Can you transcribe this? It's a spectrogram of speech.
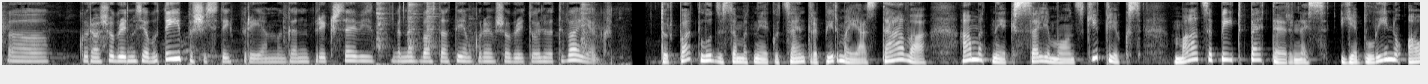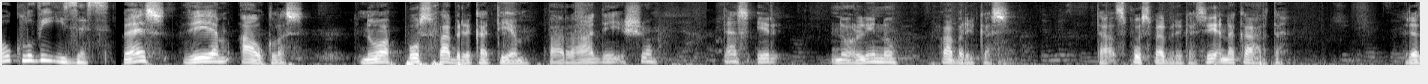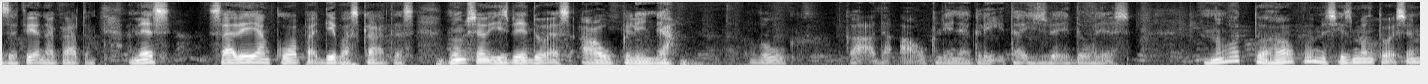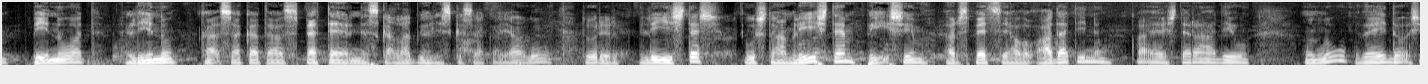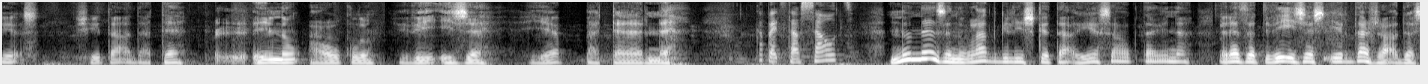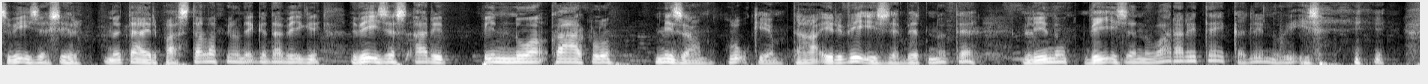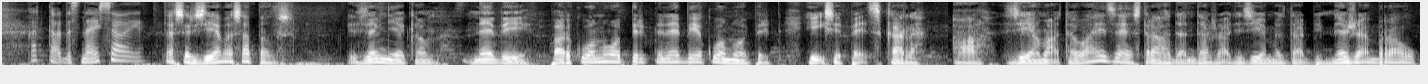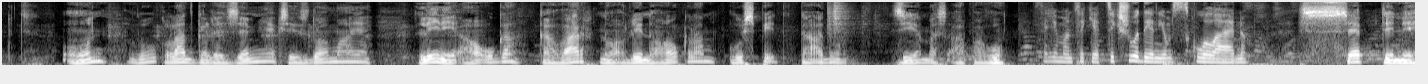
Uh, kurā šobrīd mums jābūt īpaši stipriem, gan priekš sevis, gan atbalstā tiem, kuriem šobrīd to ļoti vajag. Turpat Ludus amatnieku centra pirmajā stāvā amatnieks Saļamons Kipļuks māca pīt peternes, jeb linu auklu vīzes. Mēs viem auklas no pusfabrikatiem parādīšu. Tas ir no linu fabrikas. Tāds pusfabrikas, viena kārta. Redzat, viena kārta. Mēs savējām kopā divas kārtas. Mums jau izveidojas aukliņa. Lūk, kāda augļiņa glīta izveidojas. Nu, to auglu mēs izmantosim pinot linu, kā saka tās petērnes, kā latgaļiski saka, jā, lūk, tur ir līstes, uz tām līstēm pīsim ar speciālu adatiņu, kā es te rādīju, un lūk, veidosies šī tāda te linu auglu vīze, jeb petērne. Kāpēc tā sauc? Nu, nezinu, latgaliski tā iesaukta viņa. Redzat, vīzes ir dažādas. Vīzes ir, nu tā ir pastala pilnīgi dabīgi. Vīzes arī pin no kārklu mizām, lūkiem. Tā ir vīze, bet nu te linu vīze, nu var arī teikt, ka linu vīze. Kad tādas nesāja? Tas ir ziemas apels. Zemniekam nebija par ko nopirkt, nebija ko nopirkt īsi pēc kara. A, ziemā tā vajadzēja strādāt, dažādi ziemas darbi, mežā braukt. Un, lūk, Latgales zemnieks izdomāja, līnija auga, kā var no līnu auklam uzspīt tādu ziemas apavu. Ceļam un sakiet, cik šodien jums skolēnu? Septiņi.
